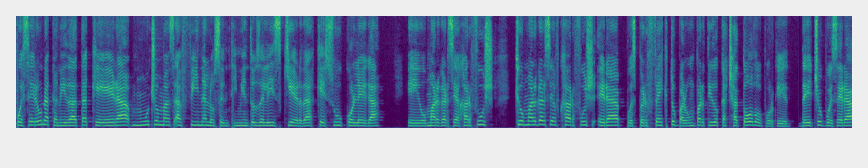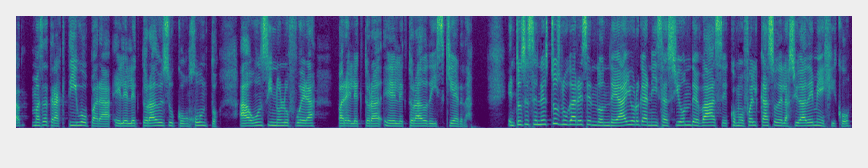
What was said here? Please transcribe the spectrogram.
pues era una candidata que era mucho más afín a los sentimientos de la izquierda que su colega eh, Omar García Harfush, que Omar García Harfush era pues perfecto para un partido cachatodo, porque de hecho pues era más atractivo para el electorado en su conjunto, aun si no lo fuera para el electorado de izquierda. Entonces, en estos lugares en donde hay organización de base, como fue el caso de la Ciudad de México,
